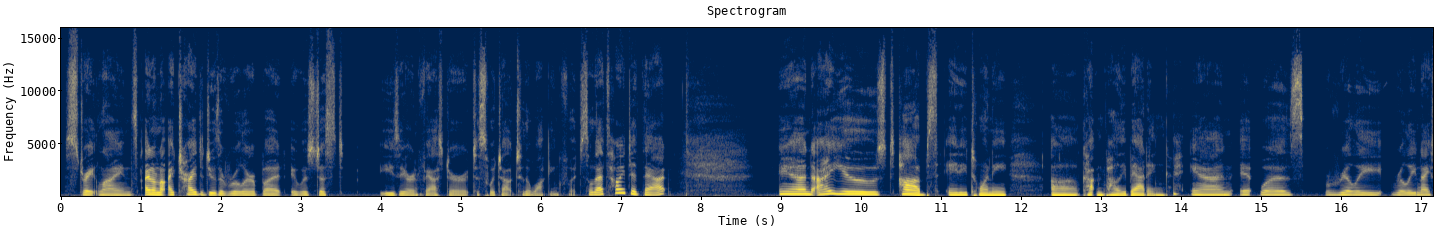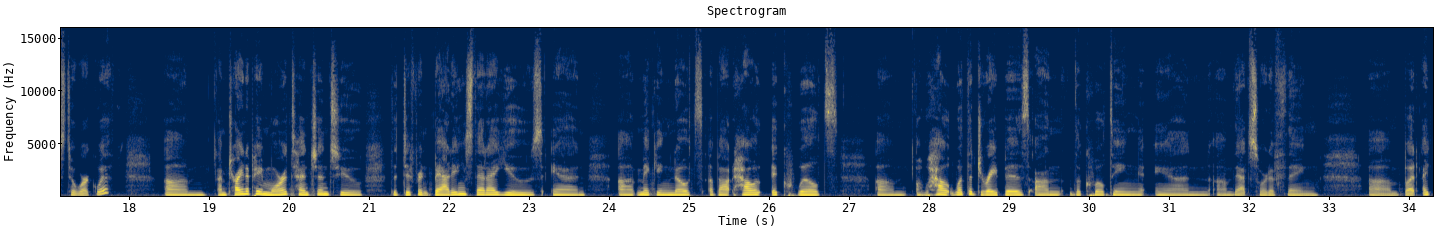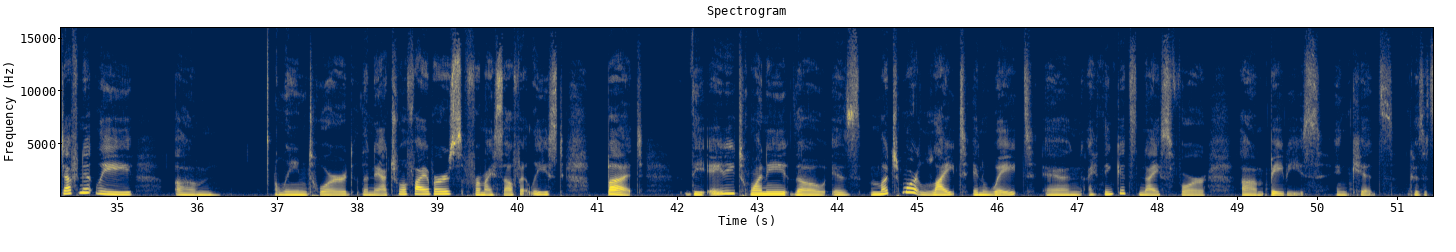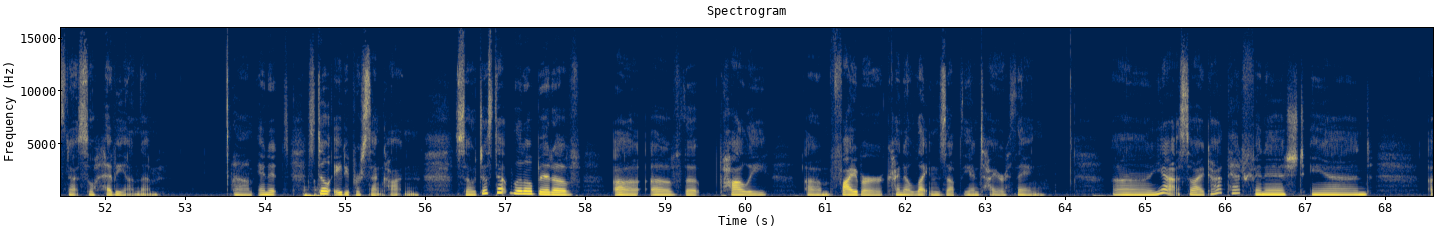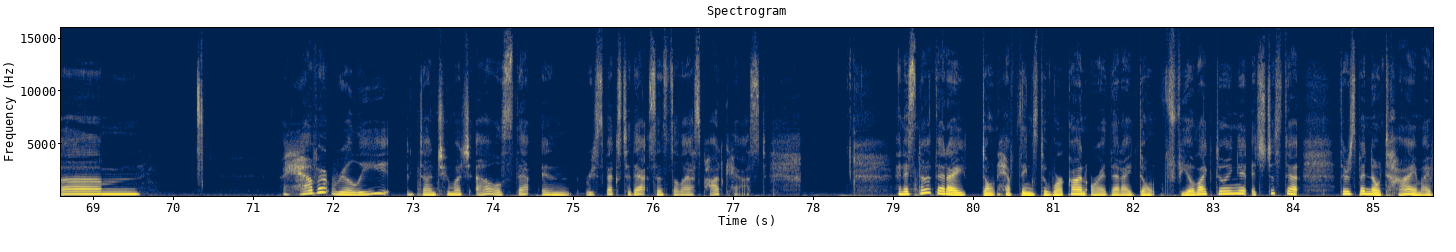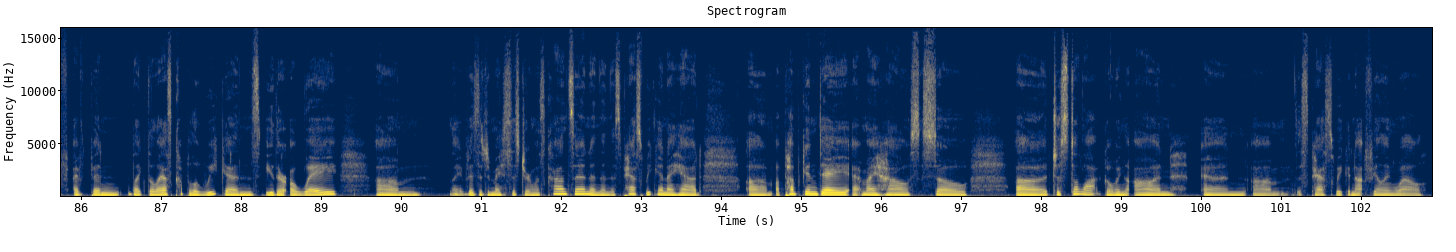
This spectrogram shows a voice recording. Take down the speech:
straight lines. I don't know. I tried to do the ruler, but it was just easier and faster to switch out to the walking foot. So that's how I did that. And I used Hobbs 8020 uh, cotton poly batting, and it was really, really nice to work with. Um, I'm trying to pay more attention to the different battings that I use and uh, making notes about how it quilts, um, how what the drape is on the quilting, and um, that sort of thing. Um, but I definitely um, lean toward the natural fibers for myself at least. But the 80 20, though, is much more light in weight, and I think it's nice for um, babies and kids because it's not so heavy on them. Um, and it's still 80% cotton. So just that little bit of, uh, of the poly um, fiber kind of lightens up the entire thing. Uh, yeah, so I got that finished, and um, I haven't really done too much else that in respects to that since the last podcast. And it's not that I don't have things to work on or that I don't feel like doing it. It's just that there's been no time. I've I've been like the last couple of weekends either away. Um, I visited my sister in Wisconsin, and then this past weekend I had um, a pumpkin day at my house. So uh, just a lot going on. And um, this past week, and not feeling well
